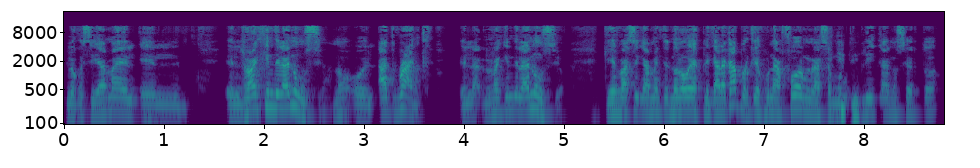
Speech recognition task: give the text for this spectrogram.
lo que se llama el, ranking del anuncio, ¿no? O el ad rank, el ranking del anuncio, que es básicamente, no lo voy a explicar acá porque es una fórmula, se multiplica, ¿no es cierto?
